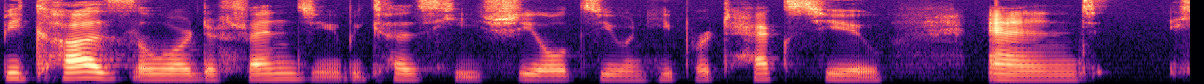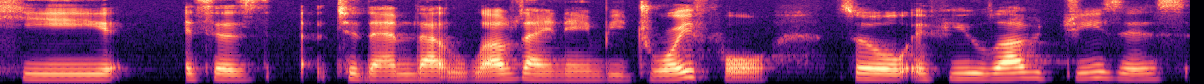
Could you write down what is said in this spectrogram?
because the Lord defends you, because He shields you and He protects you. And He, it says, to them that love thy name, be joyful. So if you love Jesus,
